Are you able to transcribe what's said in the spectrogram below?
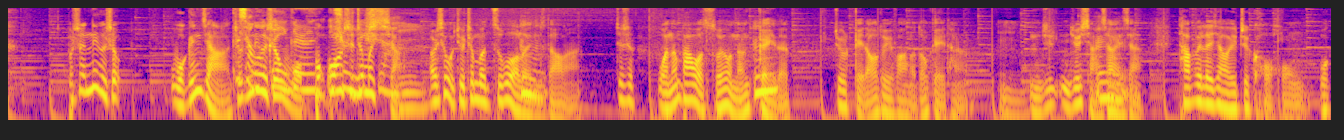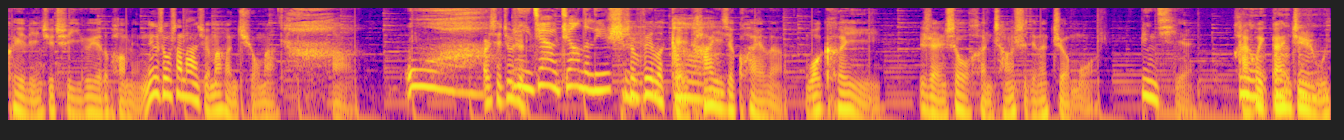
不是那个时候，我跟你讲就是那个时候我不光是这么想嗯，而且我就这么做了，嗯你知道吗？就是我能把我所有能给的就是给到对方的都给他。嗯，你就你就想象一下，他为了要一支口红，我可以连续吃一个月的泡面。那个时候上大学嘛，很穷嘛，啊，哇，而且就是你竟然有这样的历史，是为了给他一哦些快乐，我可以忍受很长时间的折磨，并且还会甘之如饴，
